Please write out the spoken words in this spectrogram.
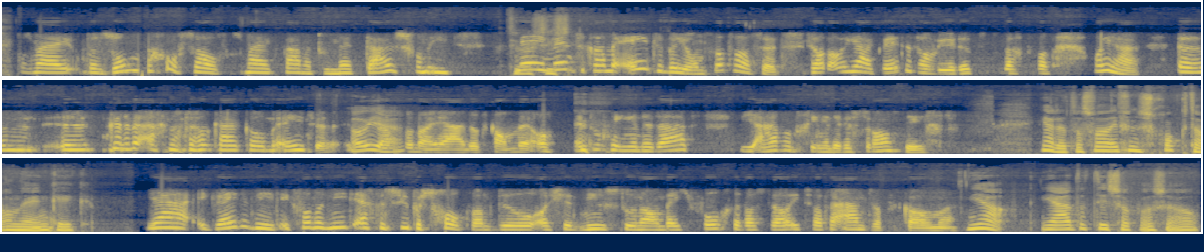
Volgens mij op een zondag of zo. Volgens mij kwamen toen net thuis van iets. Nee, mensen kwamen eten bij ons, dat was het. Ze hadden, oh ja, ik weet het alweer. Dat ze dachten van, oh ja, um, uh, kunnen we eigenlijk nog bij elkaar komen eten? Oh ja. Van, nou ja, dat kan wel. En toen gingen inderdaad, die avond gingen de restaurants dicht. Ja, dat was wel even een schok dan, denk ik. Ja, ik weet het niet. Ik vond het niet echt een super schok. Want bedoel, als je het nieuws toen al een beetje volgde, was het wel iets wat er aan zat te komen. Ja, ja dat is ook wel zo.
